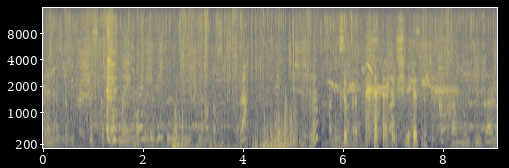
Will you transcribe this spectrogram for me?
Trener zrobi wszystko, co w mojej mocy, żebyś był taki już Lewandowski. Dobra? Cieszę się. Mhm. Super. Bardzo Świetnie. Cię kocham, mój piłkarzu.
